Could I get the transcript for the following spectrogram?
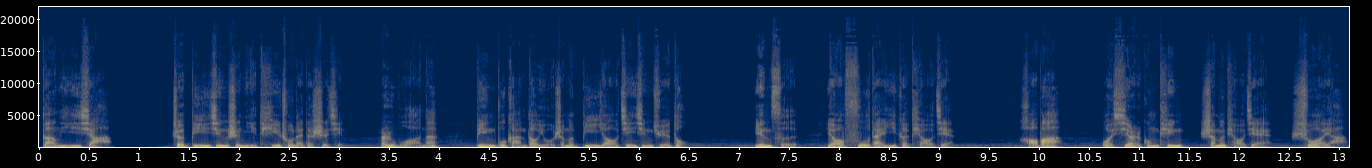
等一下，这毕竟是你提出来的事情，而我呢，并不感到有什么必要进行决斗，因此要附带一个条件，好吧？我洗耳恭听，什么条件？说呀！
